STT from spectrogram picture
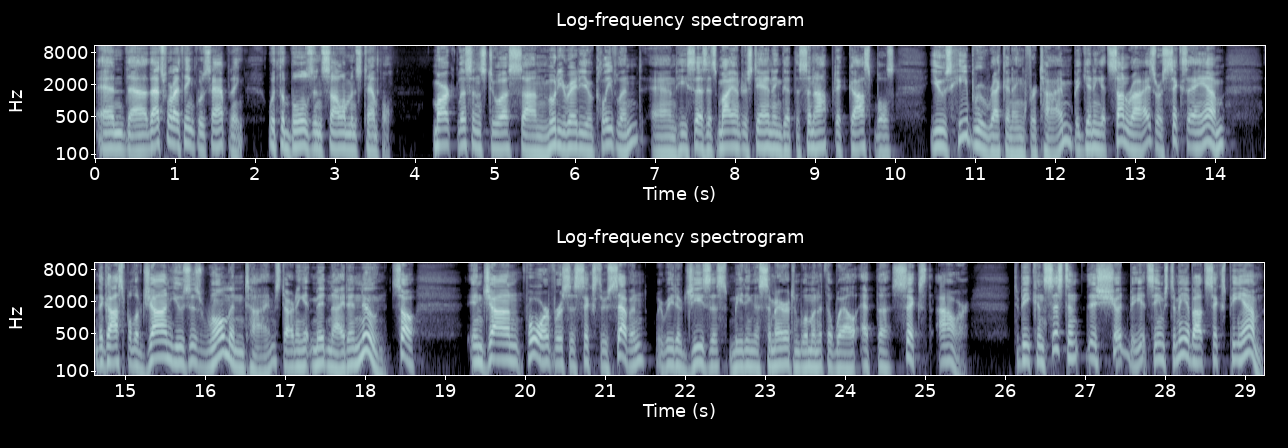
And uh, that's what I think was happening with the bulls in Solomon's temple. Mark listens to us on Moody Radio Cleveland, and he says it's my understanding that the Synoptic Gospels use Hebrew reckoning for time, beginning at sunrise or 6 a.m. The Gospel of John uses Roman time, starting at midnight and noon. So, in John 4, verses 6 through 7, we read of Jesus meeting a Samaritan woman at the well at the sixth hour. To be consistent, this should be, it seems to me, about 6 p.m.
